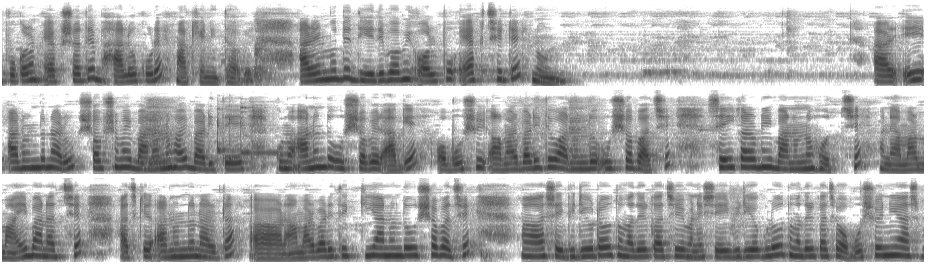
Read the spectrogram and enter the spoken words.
উপকরণ একসাথে ভালো করে মাখিয়ে নিতে হবে। আর এর মধ্যে দিয়ে দেবো আমি অল্প এক ছেটে নুন। আর এই আনন্দ নাড়ু সবসময় বানানো হয় বাড়িতে কোনো আনন্দ উৎসবের আগে। অবশ্যই আমার বাড়িতেও আনন্দ উৎসব আছে, সেই কারণেই বানানো হচ্ছে মানে আমার মাই বানাচ্ছে আজকের আনন্দ নাড়ুটা আর আমার বাড়িতে কি আনন্দ উৎসব আছে সেই ভিডিওটাও তোমাদের কাছে মানে সেই ভিডিওগুলোও তোমাদের কাছে অবশ্যই নিয়ে আসব।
